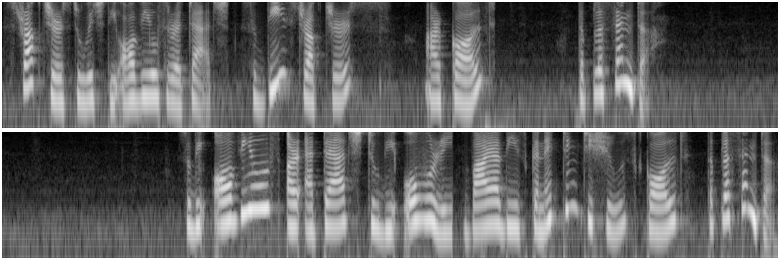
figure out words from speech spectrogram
structures to which the ovules are attached. So these structures are called the placenta. So the ovules are attached to the ovary via these connecting tissues called the placenta.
